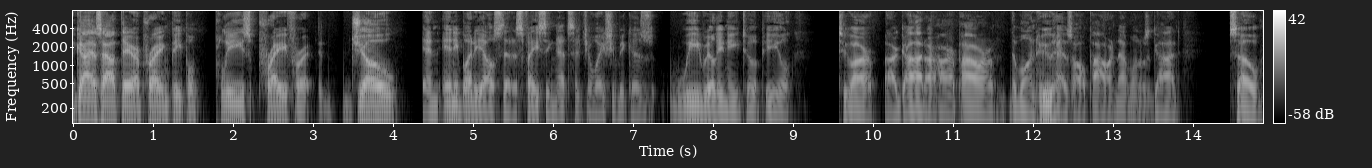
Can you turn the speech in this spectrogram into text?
guys out there are praying people please pray for it joe and anybody else that is facing that situation because we really need to appeal to our our god our higher power the one who has all power and that one is god so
